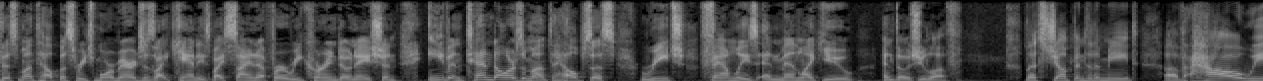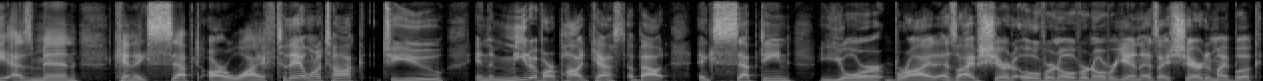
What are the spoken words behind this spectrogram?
This month, help us reach more marriages like Candy's by signing up for a recurring donation. Even $10 a month helps us reach families and men like you and those you love. Let's jump into the meat of how we as men can accept our wife. Today, I want to talk to you in the meat of our podcast about accepting your bride. As I've shared over and over and over again, as I shared in my book,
